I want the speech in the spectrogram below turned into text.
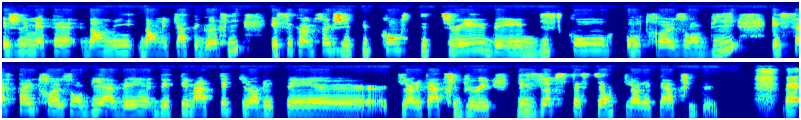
et je les mettais dans mes, dans mes catégories. Et c'est comme ça que j'ai pu constituer des discours aux trolls zombies. Et certains trolls zombies avaient des thématiques qui leur étaient, euh, qui leur étaient attribuées, des obsessions qui leur étaient attribuées. Ben,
